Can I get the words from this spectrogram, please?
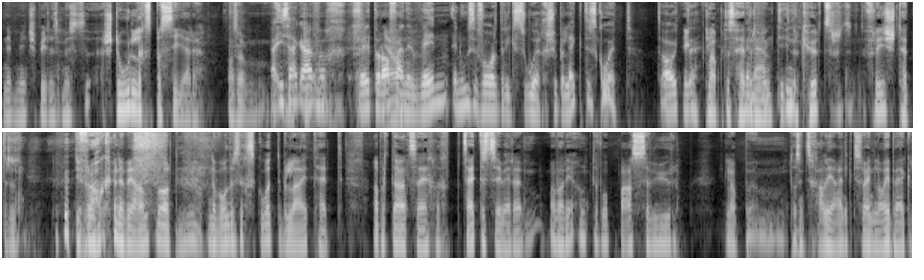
nicht mitspielen. Es müsste Erstaunliches passieren. Also, ja, ich sage einfach, Reto Raffiner, ja. wenn eine Herausforderung suchst, überleg dir es gut. Ich glaube, das hat er in, in der kürzesten Frist hat er die Frage können beantworten. Und obwohl er sich gut überlegt hat. Aber tatsächlich, ZSC wäre eine Variante, die passen würde. Ich glaube, ähm, da sind sich alle einig, dass Sven Leuenberger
